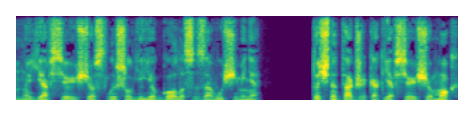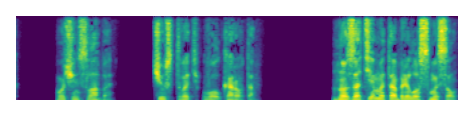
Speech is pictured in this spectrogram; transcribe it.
Но я все еще слышал ее голос, зовущий меня. Точно так же, как я все еще мог, очень слабо, чувствовать волкорота. Но затем это обрело смысл,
